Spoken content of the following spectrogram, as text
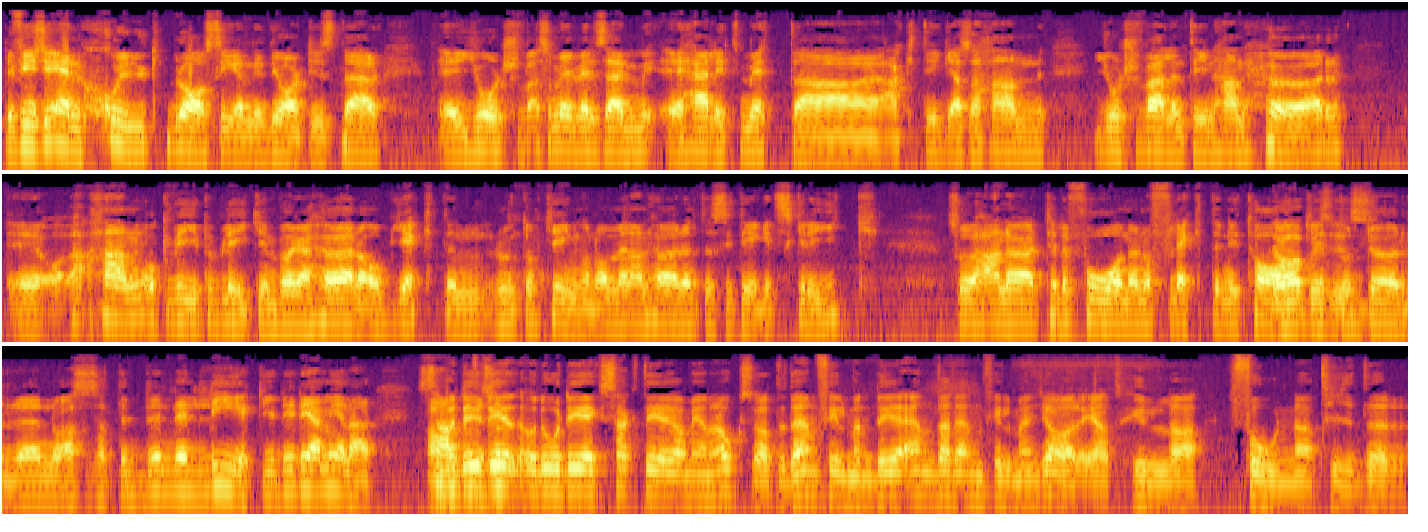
Det finns ju en sjukt bra scen i The Artist där eh, George, som är väldigt så här, eh, härligt meta-aktig. Alltså han, George Valentin, han hör eh, han och vi i publiken börjar höra objekten runt omkring honom men han hör inte sitt eget skrik. Så han hör telefonen och fläkten i Ja, taket precis. och dörren och alltså så att det, den, den leker ju, det är det jag menar. Ja, men det, är Samtidigt det, och då- det är exakt det jag menar också. Att den filmen, det enda den filmen gör är att hylla forna tider.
